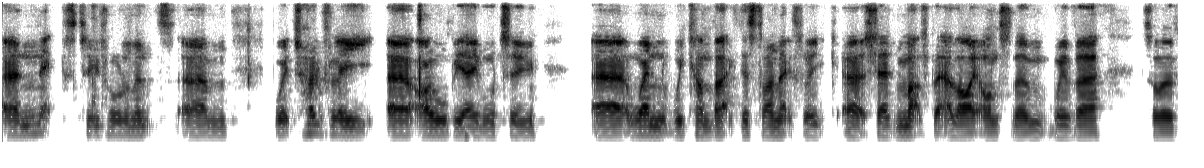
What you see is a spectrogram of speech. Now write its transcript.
uh, next two tournaments, um, which hopefully uh, I will be able to uh, when we come back this time next week, uh, shed much better light onto them with uh, sort of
